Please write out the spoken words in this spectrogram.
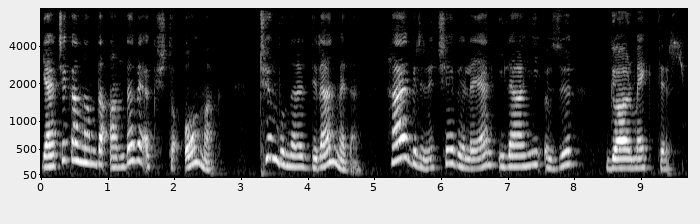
Gerçek anlamda anda ve akışta olmak tüm bunlara direnmeden her birini çevreleyen ilahi özü görmektir.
